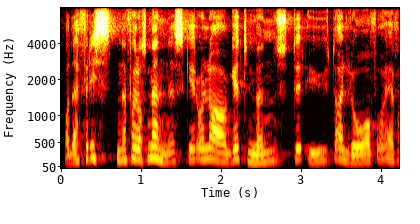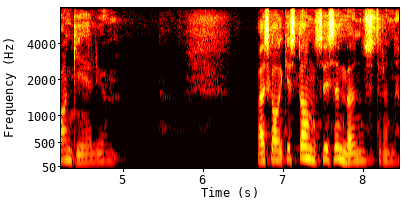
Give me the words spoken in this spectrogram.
Og det er fristende for oss mennesker å lage et mønster ut av lov og evangelium. Og jeg skal ikke stanse disse mønstrene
